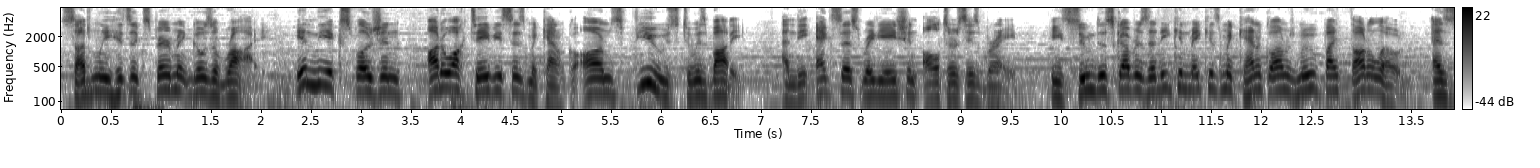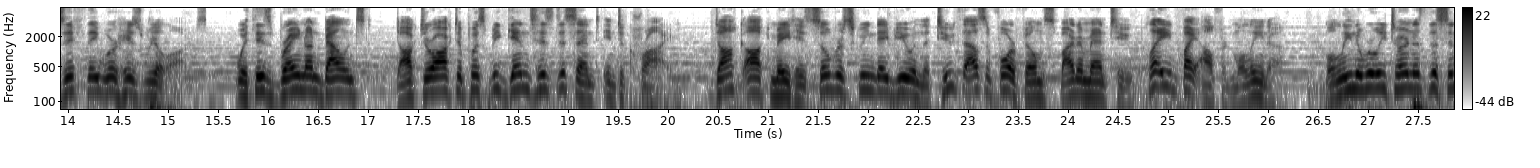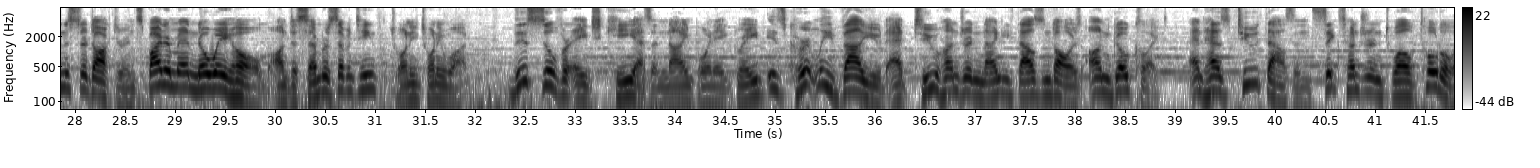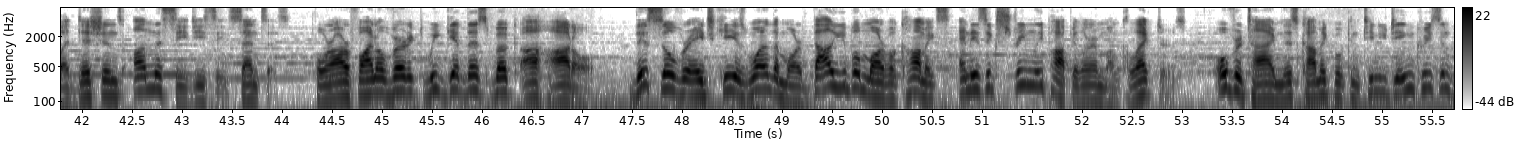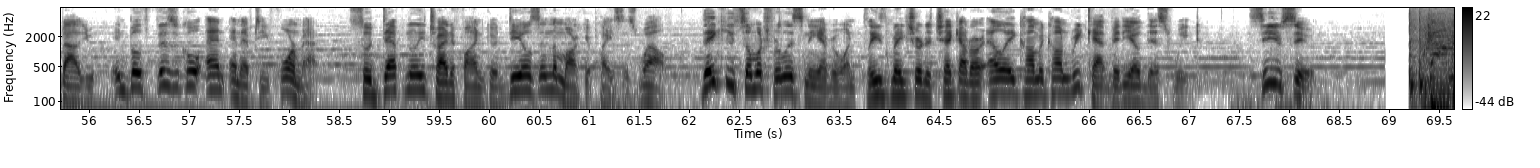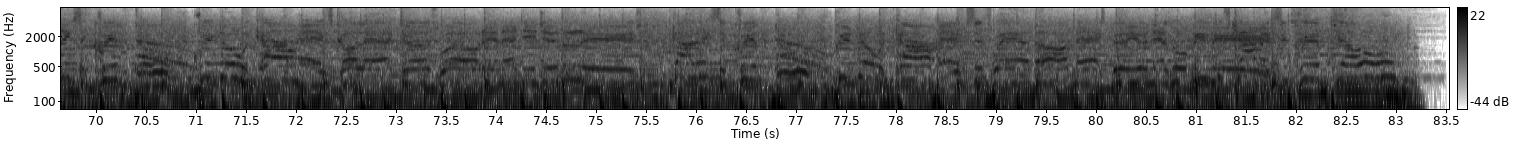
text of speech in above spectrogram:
Suddenly, his experiment goes awry. In the explosion, Otto Octavius's mechanical arms fuse to his body, and the excess radiation alters his brain. He soon discovers that he can make his mechanical arms move by thought alone, as if they were his real arms. With his brain unbalanced, Dr. Octopus begins his descent into crime. Doc Ock made his silver screen debut in the 2004 film Spider Man 2, played by Alfred Molina. Molina will return as the Sinister Doctor in Spider Man No Way Home on December 17, 2021. This Silver Age key as a 9.8 grade is currently valued at $290,000 on GoCollect and has 2,612 total editions on the CGC census. For our final verdict, we give this book a hodl. This Silver Age key is one of the more valuable Marvel comics and is extremely popular among collectors. Over time, this comic will continue to increase in value in both physical and NFT format, so definitely try to find good deals in the marketplace as well. Thank you so much for listening, everyone. Please make sure to check out our LA Comic Con recap video this week. See you soon.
